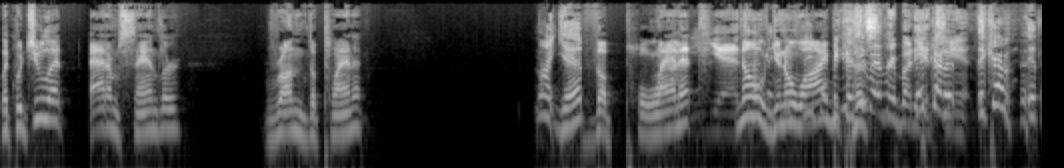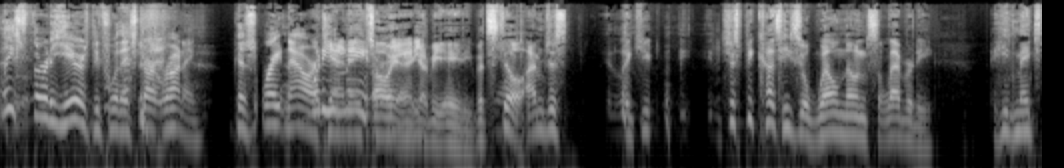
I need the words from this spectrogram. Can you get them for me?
Like, would you let Adam Sandler run the planet? Not yet. The planet? yet. No, you know why? people- Because Give everybody they a got chance. they got at least thirty years before they start running. Because right now our what do you mean? Oh are yeah, 80. got to be eighty. But still, I'm just like you. Just because he's a well-known celebrity, he makes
